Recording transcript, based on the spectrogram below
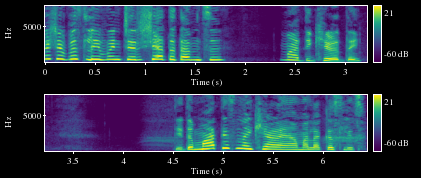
कशी बसली वंचर शेतात आमचं? माती खेळत तिथं मातीच नाही खेळाय आम्हाला कसलीच.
